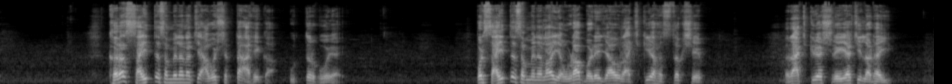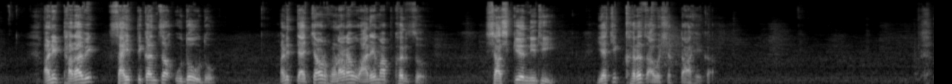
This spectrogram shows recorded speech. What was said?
खरंच साहित्य संमेलनाची आवश्यकता आहे का? उत्तर होय आहे. पण साहित्य संमेलनाला एवढा बडेजाव राजकीय हस्तक्षेप राजकीय श्रेयाची लढाई आणि ठराविक साहित्यिकांचा उदो उदो आणि त्याच्यावर होणारा वारेमाप खर्च शासकीय निधी याची खरंच आवश्यकता आहे का?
